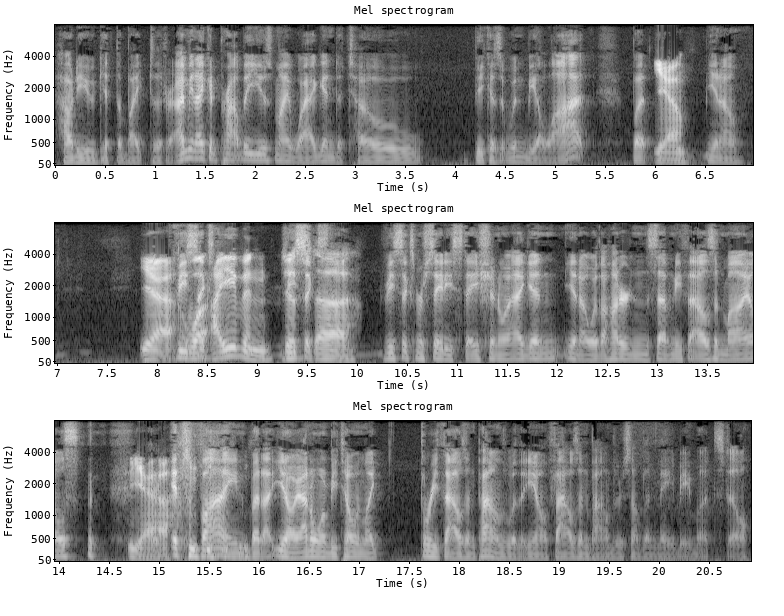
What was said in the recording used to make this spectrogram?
how do you get the bike to the track? I mean, I could probably use my wagon to tow because it wouldn't be a lot, but Yeah. you know, Yeah. V6 well, I even just V6 uh, V6 Mercedes station wagon, you know, with 170,000 miles. yeah. it's fine, but I- you know, I don't want to be towing like three thousand pounds with it. You know, thousand pounds or something maybe, but still.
